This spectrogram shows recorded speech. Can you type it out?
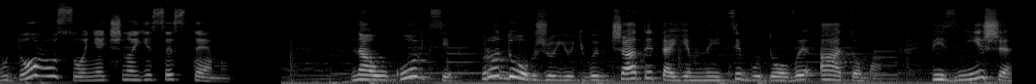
будову сонячної системи. Науковці продовжують вивчати таємниці будови атома. Пізніше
